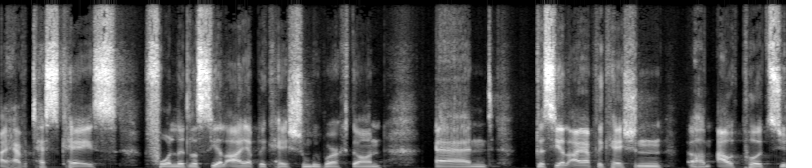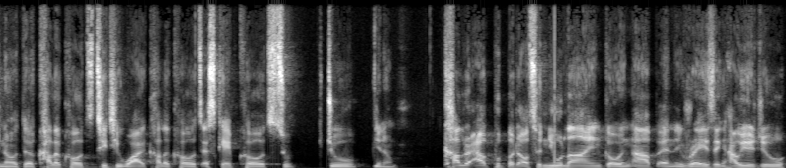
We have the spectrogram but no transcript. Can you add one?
I have a test case for a little CLI application we worked on, and the CLI application um, outputs, you know, the color codes, TTY color codes, escape codes to do, you know, color output, but also new line going up and erasing. How you do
